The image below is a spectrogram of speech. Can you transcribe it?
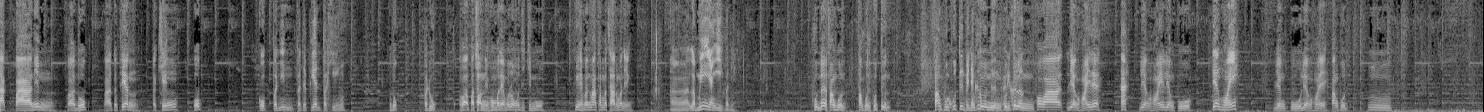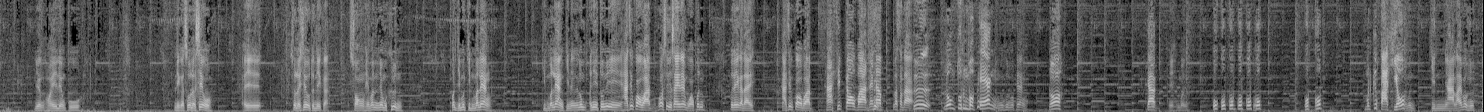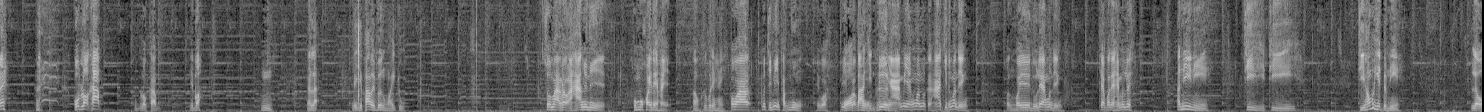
ลักๆปลานิ่นปลาดุกปลาตะเพียนปลาเข็งกบกบปลานิ่นปลาตะเพียนปลาเข็งปลาดุกปลาดุกแต่ว่าปลาช่อนนี่ผมมาแล้วมันลงมันจะกินหมูคือให้มันมาธรรมชาติของมันเองอ่าแล้วมีอหยังอีกบัดนี้ พุ่นได้อฟังพุ่นฟังพุ่นขุดตื่นฟังพูดคุดตื่นเป็นหยังคือคุดตื่นอันขุดนี้คือตื่เลินกเพราะว่าเลี้ยงหอยเด้ฮะเลี้ยงหอยเลี้ยงปูเลี้ยงหอย เลี้ยงปูเลี้ยงหอยฟังพุ่นอืมเลี้ยงหอยเลี้ยงปูนี่ก็โซลาร์เซลล์ไอ้โซลาร์เซลล์ตัวนี้ก็ซองให้มันยังมันขึ้น มันจะมากินแมลงกินแมลงกินอันนี้ลงอันนี้ตัวนี้หาสิบกว่าบาทเพราะซื้อใส่ในบอกเพิ่นเพื่อได้กระได หาสิบกว่าบาทห้าสิบเก้าบาทนะครับ ลัษดาคือลงทุนบ่แพงลงทุนมาแพงเนาะจากนี่เห็นบ่นี่โอ้กบกบกบกบกบกบกบมันคือปลาเขียวมันกินหญ้าหลายบ่หือกบหลอกครับหรอกครับเห็นบ่อืมนั่นแหละเดี๋ยวจะพาไปเบิ่งหอยจูบส่วนมากแล้วอาหารอยู่นี่ ผมบ่ค่อยได้ให้ เอ้าคือบ่ได้ให้ เพราะว่ามันจะมีผักบุ้งเห็นบ่มีอ๋อผับุ้งปลากินพืช มีหญ้ามีหยังของมันมันก็หากินของมันเอง มันอืมค่อยดูแลมันเองแค่บ่ได้ให้มันเลย อันนี้นี่ที่ที่ที่เขามาเฮ็ดแบบนี้ เรา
